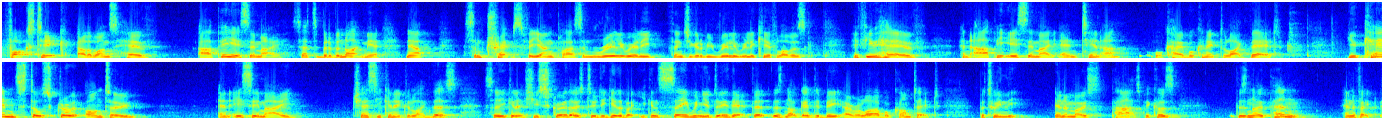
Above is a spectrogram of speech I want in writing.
Foxtech, other ones have RP SMA. So that's a bit of a nightmare. Now, some traps for young players, some really, really things you've got to be really, really careful of is if you have an RP SMA antenna or cable connector like that, you can still screw it onto an SMA chassis connector like this. So you can actually screw those two together, but you can see when you do that that there's not going to be a reliable contact between the innermost parts because there's no pin. And in fact,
